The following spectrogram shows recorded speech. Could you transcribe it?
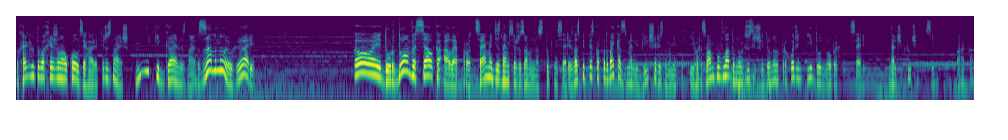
то Хегрідова хижа на околиці, Гаррі, ти ж знаєш. Ніфіга я не знаю. За мною, Гаррі. Ой, дурдом, веселка, але про це ми дізнаємося вже з вами в наступній серії. З вас підписка вподобайка, з мене більше різноманітних ігор. З вами був Влад, до нових зустрічей, до нових проходжень і до нових серій. Далі круче, всім пока.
